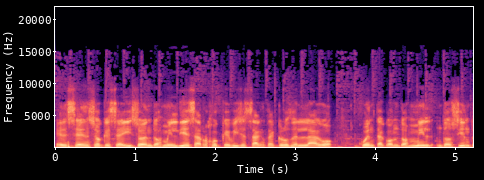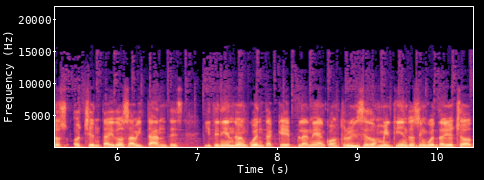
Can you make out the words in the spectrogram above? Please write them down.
El censo que se hizo en 2010 arrojó que Villa Santa Cruz del Lago cuenta con 2.282 habitantes y teniendo en cuenta que planean construirse 2.558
